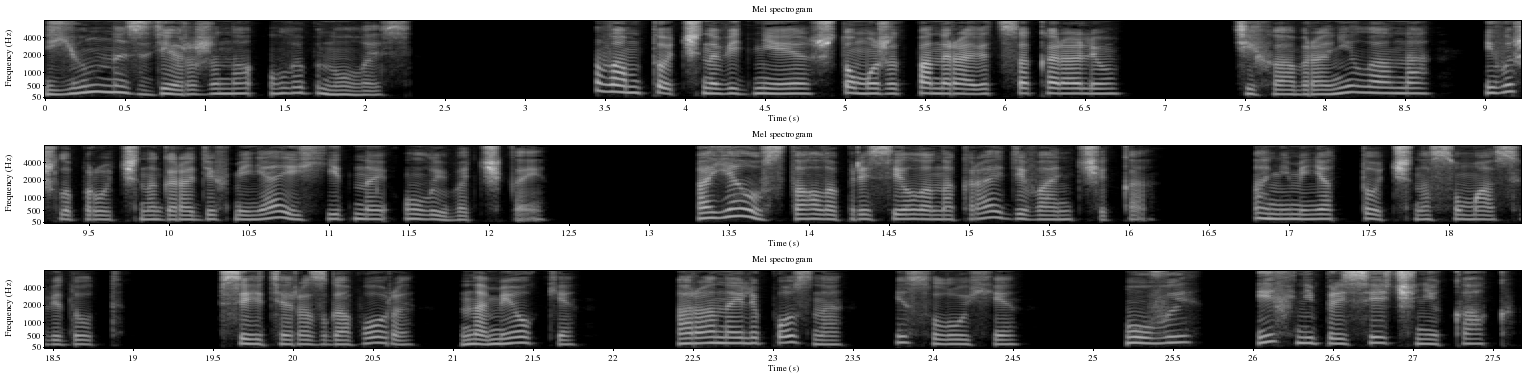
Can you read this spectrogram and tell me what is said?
Юнна сдержанно улыбнулась. «Вам точно виднее, что может понравиться королю». Тихо обронила она и вышла прочь, нагородив меня ехидной улыбочкой. А я устало присела на край диванчика. Они меня точно с ума сведут. Все эти разговоры, намеки, а рано или поздно и слухи. Увы, их не пресечь никак.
